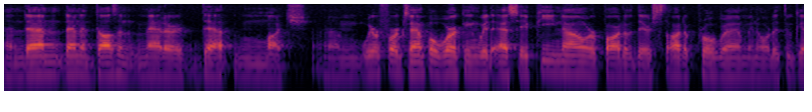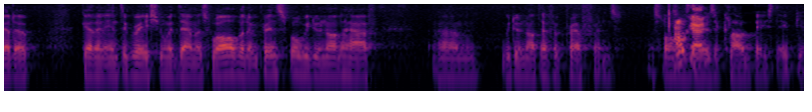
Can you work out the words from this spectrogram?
and then then it doesn't matter that much. Um, we're, for example, working with SAP now. We're part of their startup program in order to get a get an integration with them as well. But in principle, we do not have um, we do not have a preference as long okay. as there is a cloud-based API.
